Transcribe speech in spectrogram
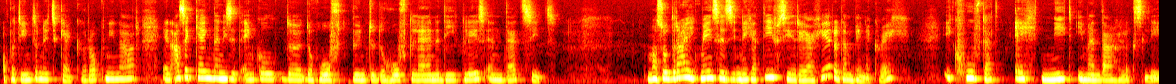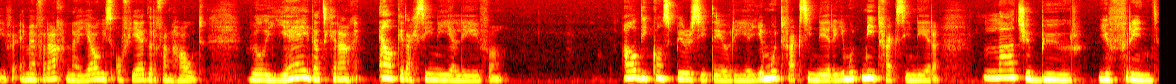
Op het internet kijk ik er ook niet naar. En als ik kijk, dan is het enkel de, de hoofdpunten, de hoofdlijnen die ik lees en that's it. Maar zodra ik mensen negatief zie reageren, dan ben ik weg. Ik hoef dat echt niet in mijn dagelijks leven. En mijn vraag naar jou is of jij ervan houdt. Wil jij dat graag elke dag zien in je leven? Al die conspiracy-theorieën, je moet vaccineren, je moet niet vaccineren. Laat je buur, je vriend,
